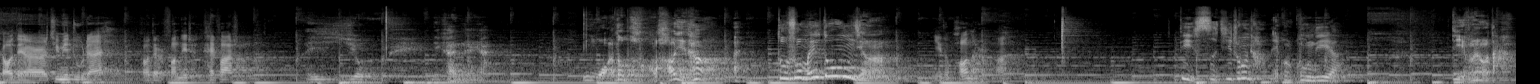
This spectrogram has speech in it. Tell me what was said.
搞点居民住宅，搞点房地产开发什么的。哎呦喂，你看你看看，我都跑了好几趟，哎，都说没动静啊。你都跑哪儿了？第四集装厂那块空地啊，地方又大，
